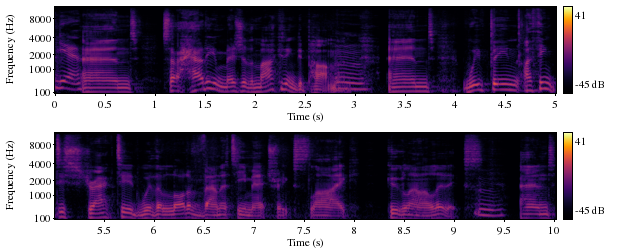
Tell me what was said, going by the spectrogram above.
Yeah. And so, how do you measure the marketing department? And we've been, I think, distracted with a lot of vanity metrics like Google Analytics. And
